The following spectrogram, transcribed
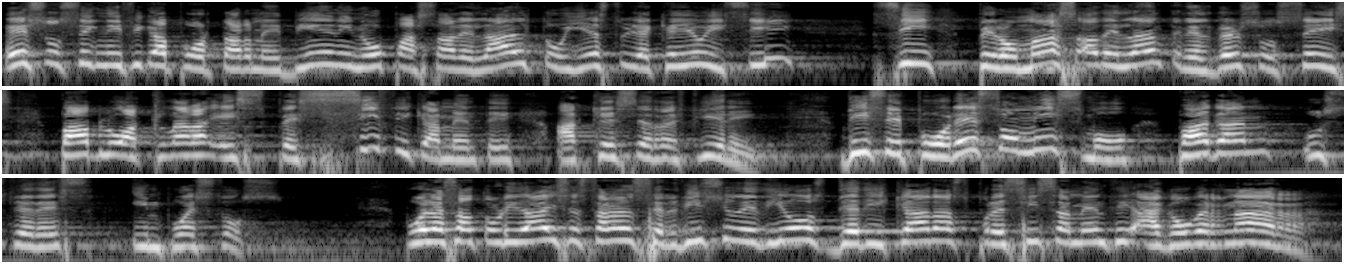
eso significa portarme bien y no pasar el alto y esto y aquello, y sí, Sí, pero más adelante en el verso 6, Pablo aclara específicamente a qué se refiere. Dice, por eso mismo pagan ustedes impuestos. Pues las autoridades están al servicio de Dios dedicadas precisamente a gobernar.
